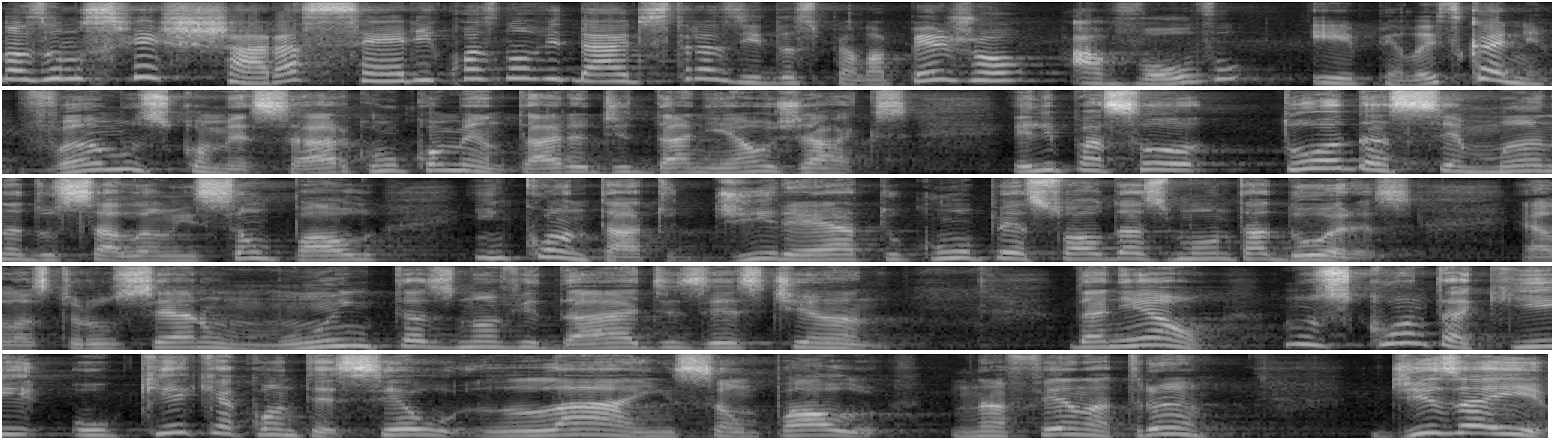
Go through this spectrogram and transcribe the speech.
nós vamos fechar a série com as novidades trazidas pela Peugeot, a Volvo e pela Scania. Vamos começar com o comentário de Daniel Jacques. Ele passou toda a semana do salão em São Paulo em contato direto com o pessoal das montadoras elas trouxeram muitas novidades este ano. Daniel, nos conta aqui o que, que aconteceu lá em São Paulo, na Fenatran. Diz aí.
